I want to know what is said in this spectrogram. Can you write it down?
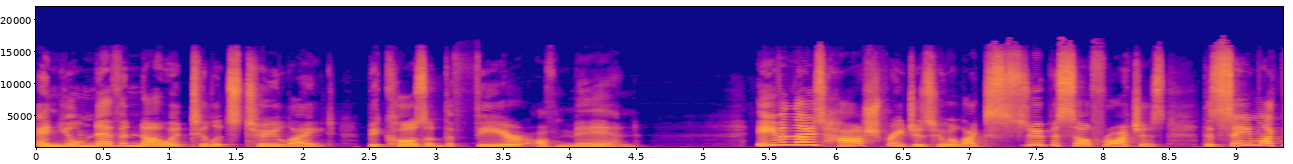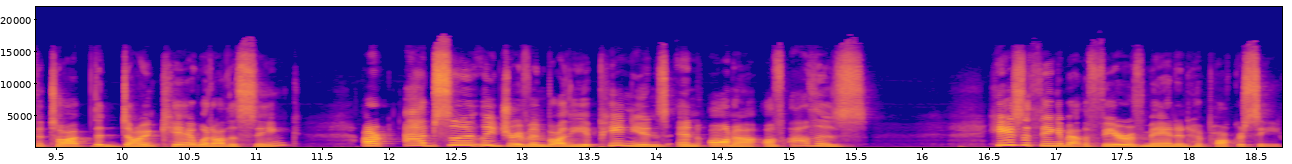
and you'll never know it till it's too late because of the fear of man. Even those harsh preachers who are like super self righteous, that seem like the type that don't care what others think, are absolutely driven by the opinions and honour of others. Here's the thing about the fear of man and hypocrisy.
